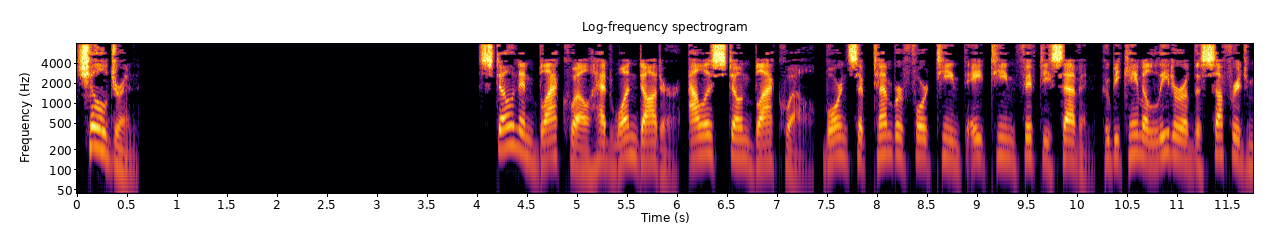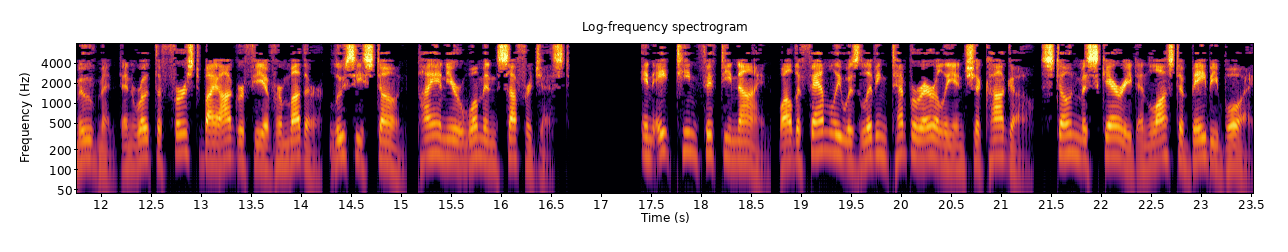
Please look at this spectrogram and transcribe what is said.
Children Stone and Blackwell had one daughter, Alice Stone Blackwell, born September 14, 1857, who became a leader of the suffrage movement and wrote the first biography of her mother, Lucy Stone, pioneer woman suffragist. In 1859, while the family was living temporarily in Chicago, Stone miscarried and lost a baby boy.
